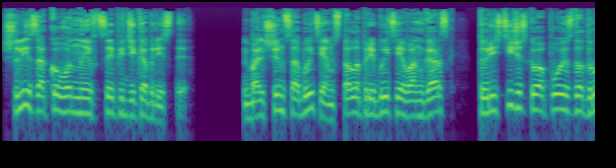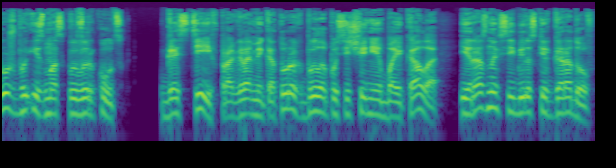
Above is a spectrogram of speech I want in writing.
шли закованные в цепи декабристы. Большим событием стало прибытие в Ангарск туристического поезда «Дружбы» из Москвы в Иркутск, гостей, в программе которых было посещение Байкала и разных сибирских городов,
